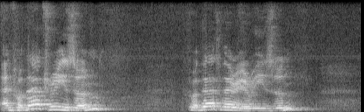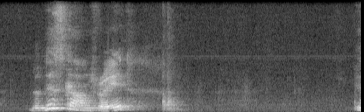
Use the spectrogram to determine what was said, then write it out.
And for that reason, for that very reason, the discount rate is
